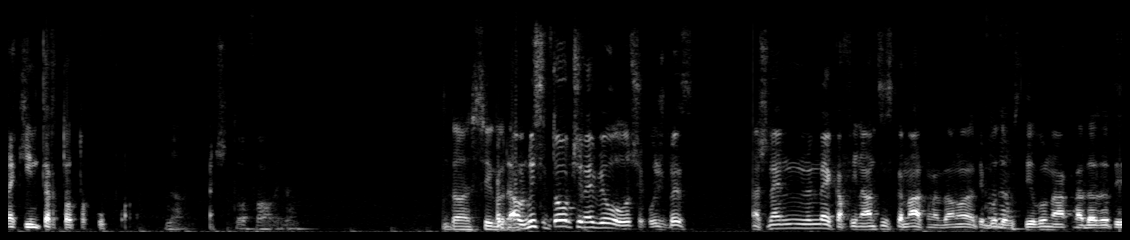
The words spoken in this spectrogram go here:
neki Inter Toto kup. ono. Da, Znači, to fali, da. Da, sigurno. Ali mislim, to uopće ne bi bilo loše, kojiš bez, znači ne, ne- neka financijska naknada, ono da ti Pa bude da. u stilu naknada, da ti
